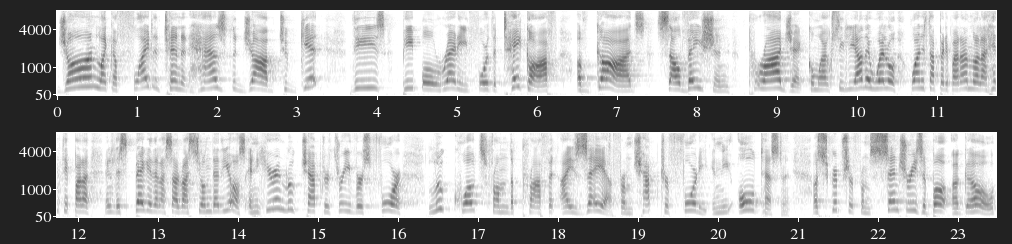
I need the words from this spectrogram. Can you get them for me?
John, like a flight attendant, has the job to get these people ready for the takeoff of God's salvation project. Como auxiliar de vuelo, Juan está preparando a la gente para el despegue de la salvación de Dios. And here in Luke chapter 3, verse 4, Luke quotes from the prophet Isaiah from chapter 40 in the Old Testament, a scripture from centuries ago,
